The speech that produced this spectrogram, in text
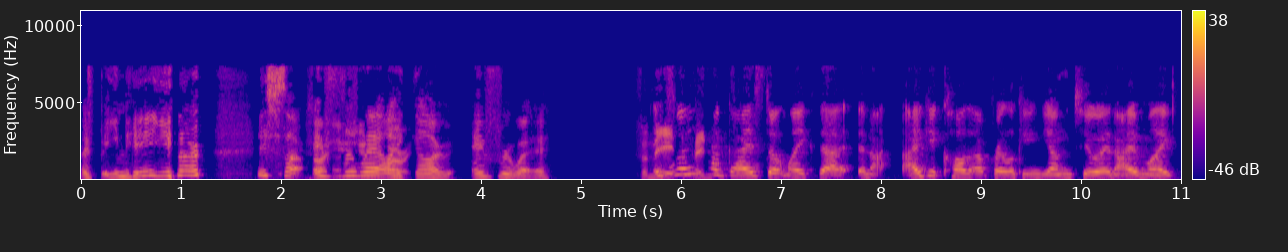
I've been here, you know? It's like It's like you everywhere I worry. go, everywhere. For me, It's it funny how depends. guys don't like that, and I, I get called out for looking young too, and I'm like,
